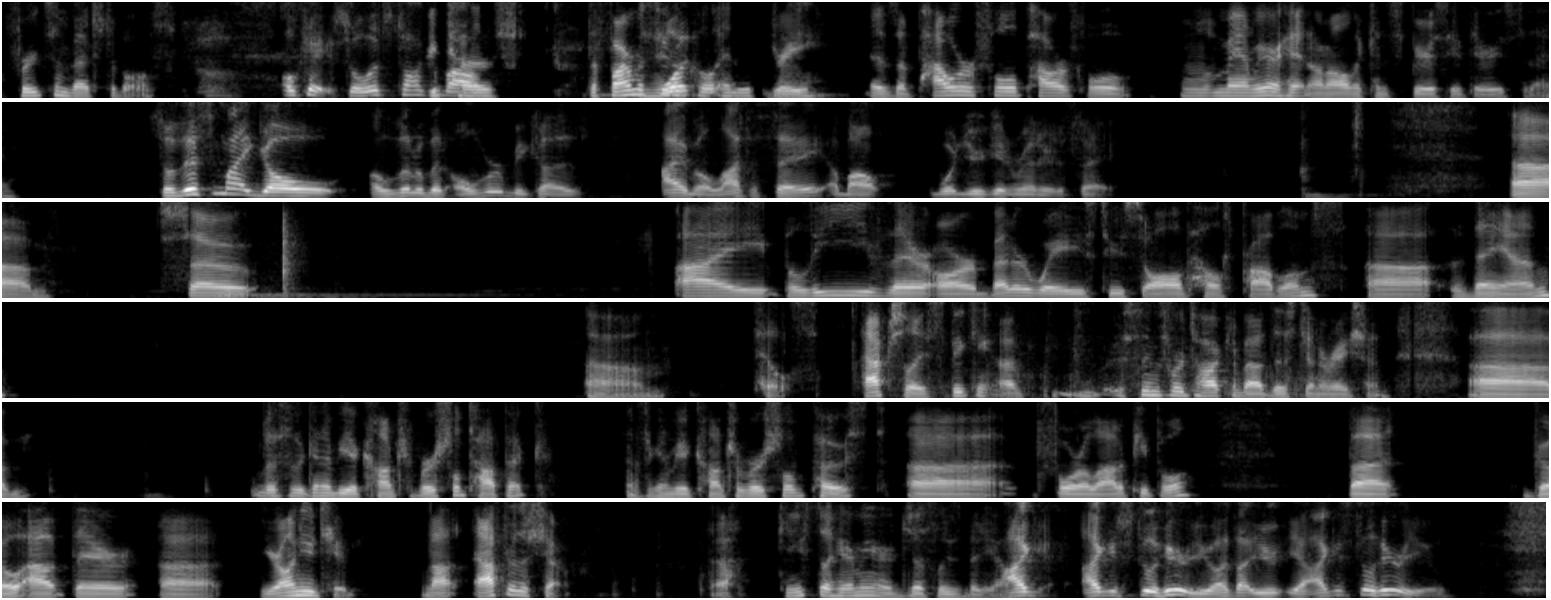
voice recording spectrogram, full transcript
Fruits and vegetables. Okay, so let's talk about the pharmaceutical industry is a powerful, powerful man. We are hitting on all the conspiracy theories today. So this might go a little bit over because I have a lot to say about what you're getting ready to say. Um, so I believe there are better ways to solve health problems uh, than um, pills. Actually, speaking of, since we're talking about this generation, um, this is going to be a controversial topic. This is going to be a controversial post uh, for a lot of people, but go out there. Uh, you're on YouTube, not after the show. Uh, can you still hear me or just lose video? I I can still hear you. I thought you yeah, I can still hear you.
